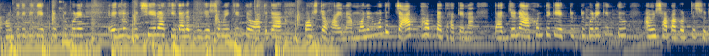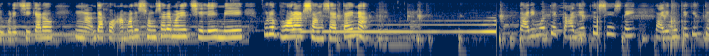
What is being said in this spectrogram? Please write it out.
এখন থেকে যদি একটু একটু করে এগুলো গুছিয়ে রাখি, তাহলে পুজোর সময় কিন্তু অতটা কষ্ট হয় না। মনের মধ্যে চাপ ভাবটা থাকে না। তার জন্য এখন থেকে একটু একটু করে কিন্তু আমি সাফা করতে শুরু করেছি। কেন? দেখো, আমাদের সংসারে মানে ছেলে মেয়ে পুরো ভরার সংসার তাই না? তারই মধ্যে কাজের তো শেষ নেই, তারই মধ্যে কিন্তু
